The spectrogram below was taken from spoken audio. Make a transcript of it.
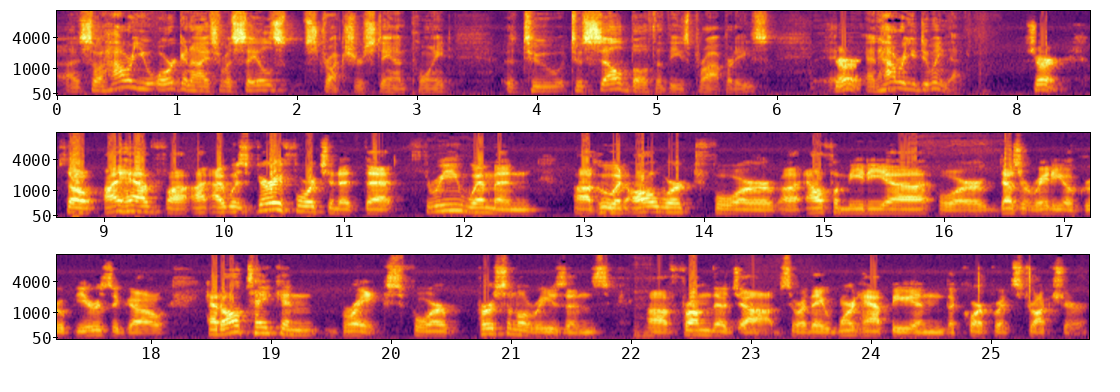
Uh, so how are you organized from a sales structure standpoint to to sell both of these properties? Sure. And how are you doing that? Sure. So I have, uh, I, I, was very fortunate that three women uh, who had all worked for uh, Alpha Media or Desert Radio Group years ago had all taken breaks for personal reasons mm-hmm. uh, from their jobs or they weren't happy in the corporate structure.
